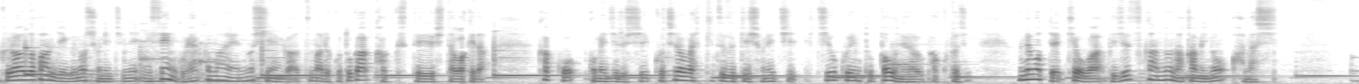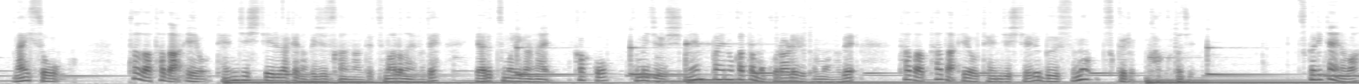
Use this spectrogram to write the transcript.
クラウドファンディングの初日に2500万円の支援が集まることが確定したわけだ。かっこ米印。こちらは引き続き初日1億円突破を狙うかっこ閉じ。でもって今日は美術館の中身の話。内装。ただただ絵を展示しているだけの美術館なんてつまらないのでやるつもりがない。かっこ米印。年配の方も来られると思うのでただただ絵を展示しているブースも作る。かっこ閉じ。作りたいのは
